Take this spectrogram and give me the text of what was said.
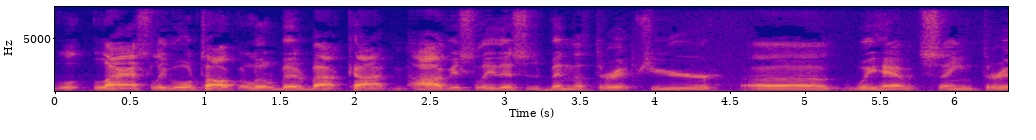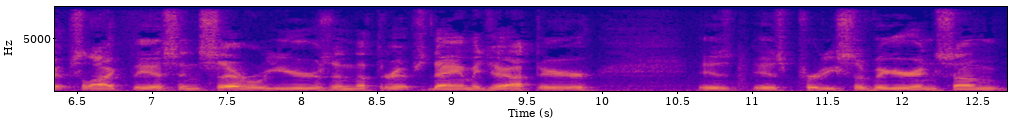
lastly, we'll talk a little bit about cotton. Obviously, this has been the thrips year. Uh, we haven't seen thrips like this in several years, and the thrips damage out there is is pretty severe in some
